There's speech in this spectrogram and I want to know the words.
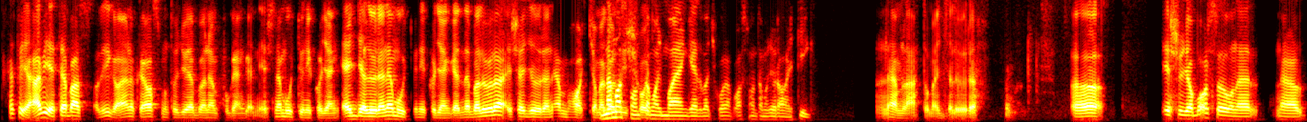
Hát ugye Javier Tebas, a liga elnöke azt mondta, hogy ő ebből nem fog engedni, és nem úgy tűnik, hogy enged. Egyelőre nem úgy tűnik, hogy engedne belőle, és egyelőre nem hagyja meg Nem az azt is, mondtam, hogy... hogy ma enged, vagy holnap azt mondtam, hogy rajtig. Nem látom egyelőre. Uh, és ugye a Barcelonánál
